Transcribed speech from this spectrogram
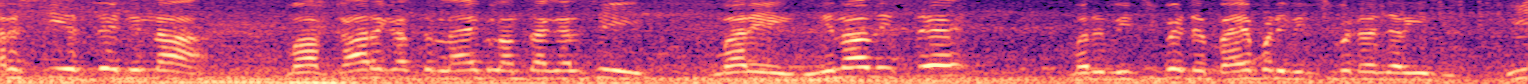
అరెస్ట్ చేస్తే నిన్న మా కార్యకర్తల నాయకులంతా కలిసి మరి నినాదిస్తే మరి విడిచిపెట్ట భయపడి విడిచిపెట్టడం జరిగింది. ఈ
